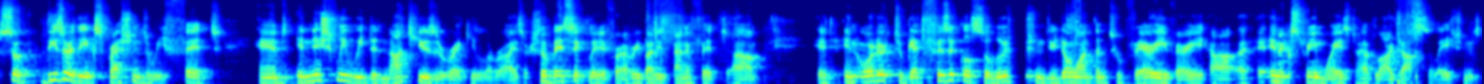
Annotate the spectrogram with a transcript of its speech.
so these are the expressions we fit. And initially, we did not use a regularizer. So basically, for everybody's benefit, um, it, in order to get physical solutions, you don't want them to vary very uh, in extreme ways to have large oscillations.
